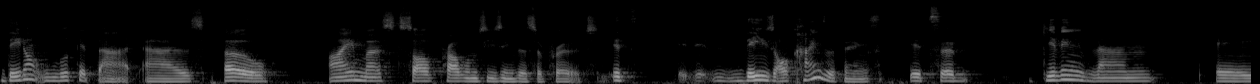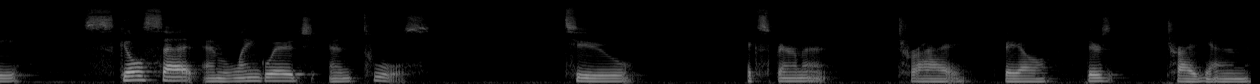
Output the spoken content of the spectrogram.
they don't look at that as, oh, I must solve problems using this approach. It's, it, it, they use all kinds of things. It's a, giving them a skill set and language and tools to experiment, try, fail. There's try again.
